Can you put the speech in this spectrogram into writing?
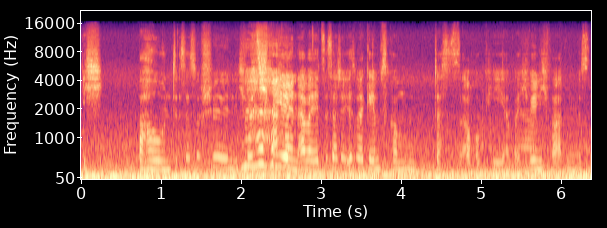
Ich Bound, es ist so schön. Ich will es spielen, aber jetzt ist natürlich erstmal Gamescom und das ist auch okay, aber ich will nicht warten müssen.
